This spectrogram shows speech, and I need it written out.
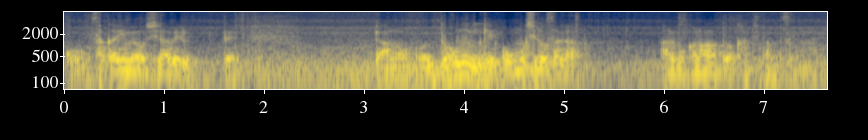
こう境目を調べるってあのところに結構面白さがあるのかなとは感じたんですけどね。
